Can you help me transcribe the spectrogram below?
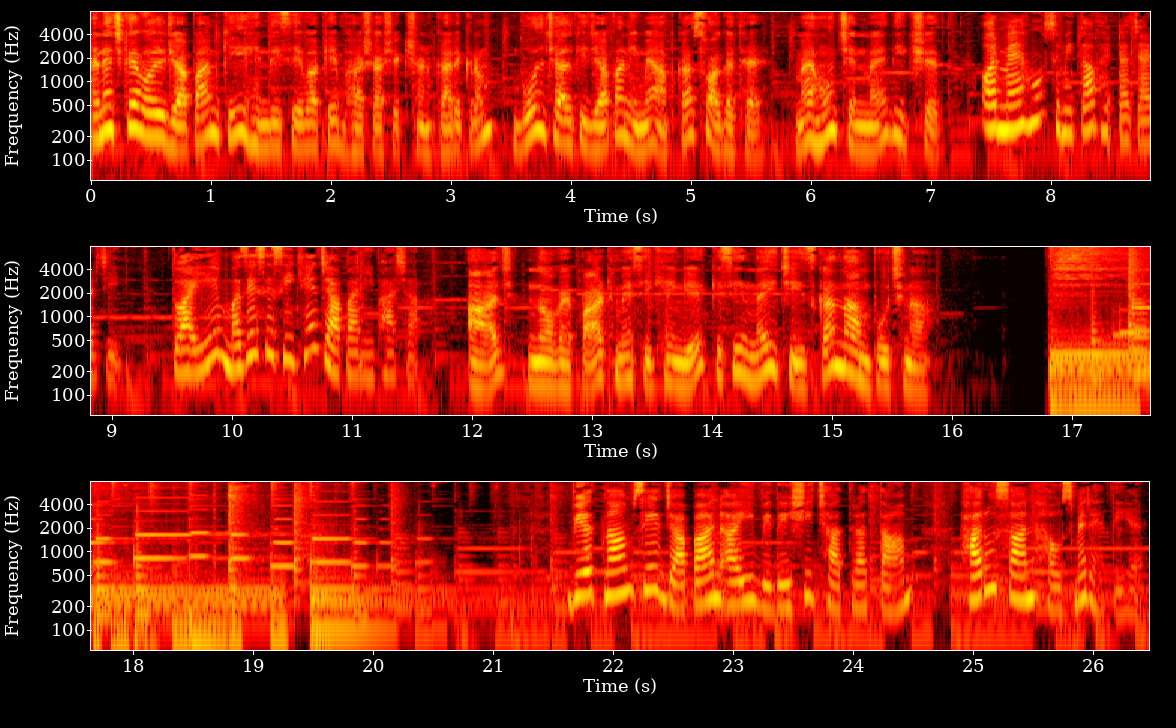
NHK world Japan की हिंदी सेवा के भाषा शिक्षण कार्यक्रम बोलचाल की जापानी में आपका स्वागत है। मैं हूँ चिन्मय दीक्षित। और मैं हूँ सुमिता भट्टाचार्य। जी तो आइए मज़े से सीखें जापानी भाषा। आज नौवे पाठ में सीखेंगे किसी नई चीज़ का नाम पूछना। वियतनाम से जापान आई विदेशी छात्रा ताम हारूसान हाउस में रहती है।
